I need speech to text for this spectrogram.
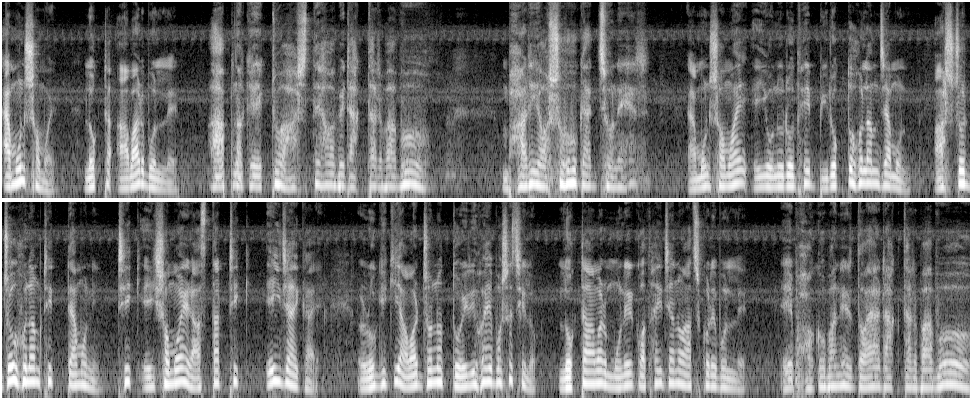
এমন সময় লোকটা আবার বললে, আপনাকে একটু আসতে হবে, ডাক্তারবাবু। ভারী অসুখ একজনের। এমন সময় এই অনুরোধে বিরক্ত হলাম যেমন, আশ্চর্যও হলাম ঠিক তেমনই। ঠিক এই সময় রাস্তার ঠিক এই জায়গায় রোগী কি আমার জন্য তৈরি হয়ে বসেছিল? লোকটা আমার মনের কথাই যেন আজ করে বললে, এ ভগবানের দয়া ডাক্তার বাবু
